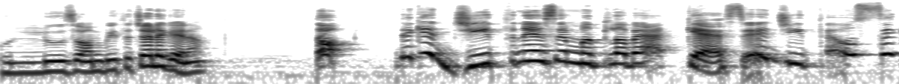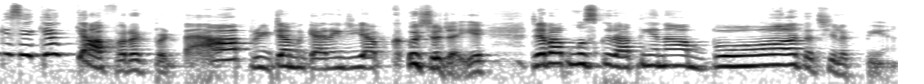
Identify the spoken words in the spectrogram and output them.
गुल्लू जॉम्बी तो चले गए ना। देखिए जीतने से मतलब है कैसे जीते उससे किसी क्या क्या फ़र्क पड़ता है? आप रीटा मैकेनिक जी आप खुश हो जाइए। जब आप मुस्कुराती हैं ना आप बहुत अच्छी लगती हैं।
